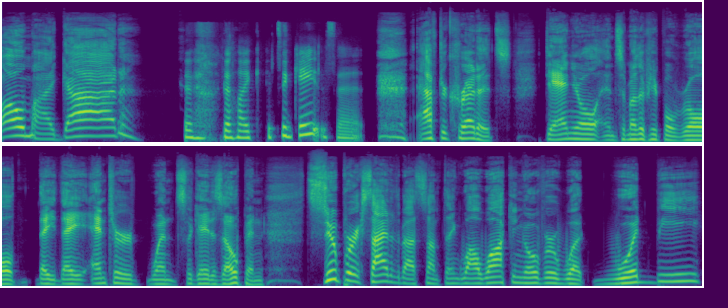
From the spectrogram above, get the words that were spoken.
oh my god. They're like, it's a gate set. After credits, Daniel and some other people roll. They they enter once the gate is open, super excited about something while walking over what would be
